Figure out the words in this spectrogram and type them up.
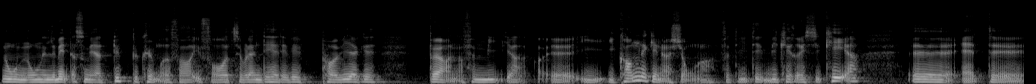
nogle, nogle elementer, som jeg er dybt bekymret for i forhold til, hvordan det her det vil påvirke børn og familier øh, i, i kommende generationer. Fordi det, vi kan risikere, øh, Øh, at, øh,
